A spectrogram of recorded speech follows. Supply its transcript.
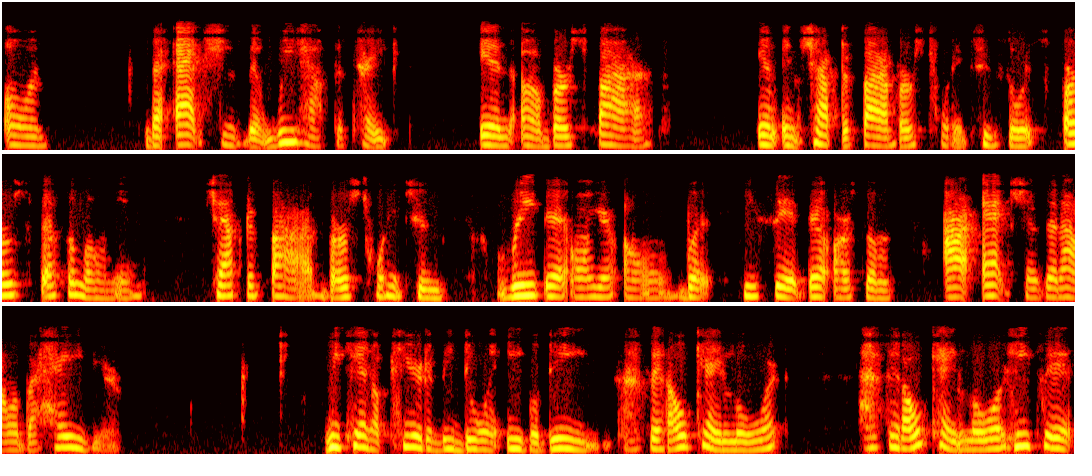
on the actions that we have to take in uh, verse 5, in, in chapter 5, verse 22. So it's First Thessalonians chapter 5, verse 22. Read that on your own. But he said there are some, our actions and our behavior. We can't appear to be doing evil deeds. I said, okay, Lord. I said, okay, Lord. He said,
